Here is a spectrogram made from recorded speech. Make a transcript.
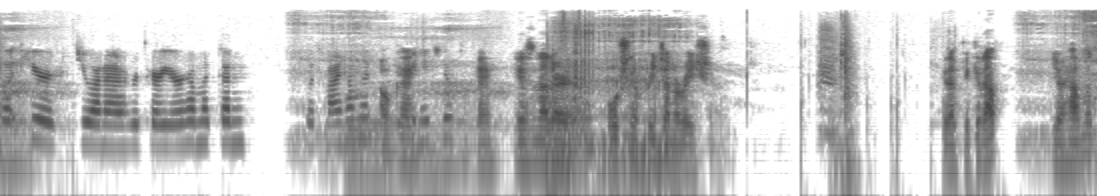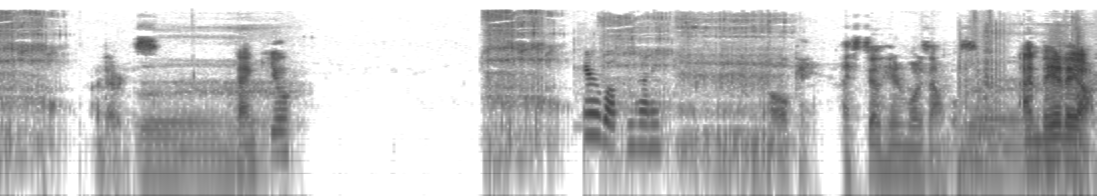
But here, do you want to repair your helmet then? With my helmet? Okay. If you need to? Okay, here's another potion of regeneration. Did I pick it up? Your helmet? Oh, there it is. Thank you. You're welcome, honey. Okay, I still hear more zombies. And here they are.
